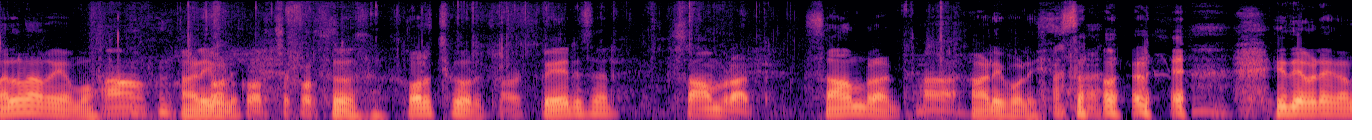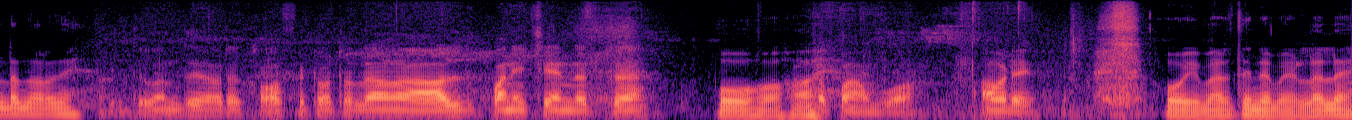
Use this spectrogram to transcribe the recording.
നല്ലോണം അറിയാമോ? അടിപൊളി. കുറച്ച് കുറച്ച്. പേര് സാർ? സാമ്രാട്ട്. സാമ്രാട്ട്. അടിപൊളി. ഇത് എവിടെ കണ്ടെന്ന് പറഞ്ഞേ? ഇത് കോഫി ടോട്ടലാണ് ഓഹോ അവിടെ ഓ ഈ മരത്തിന്റെ മേളിലല്ലേ?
